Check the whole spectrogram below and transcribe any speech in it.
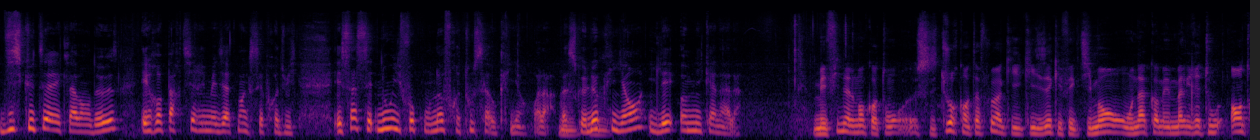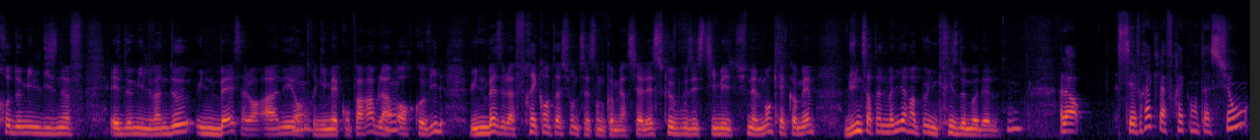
discuter avec la vendeuse et repartir immédiatement avec ses produits. Et ça, c'est nous, il faut qu'on offre tout ça au client. Voilà, parce que le client, il est omnicanal. Mais finalement, quand on, c'est toujours Quantaflo hein, qui, qui, disait qu'effectivement, on a quand même malgré tout entre 2019 et 2022 une baisse, alors à année entre guillemets comparable, hein, hors Covid, une baisse de la fréquentation de ces centres commerciaux. Est-ce que vous estimez finalement qu'il y a quand même, d'une certaine manière, un peu une crise de modèle? Alors, c'est vrai que la fréquentation,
